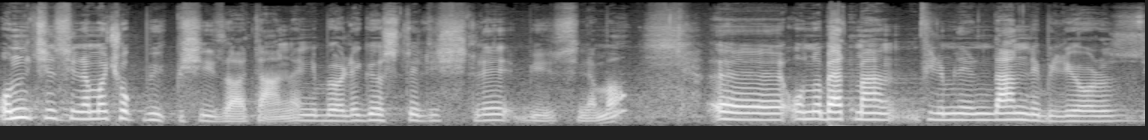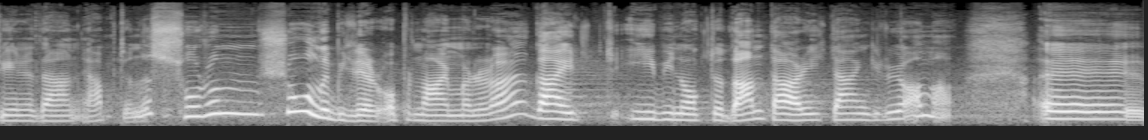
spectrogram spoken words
onun için sinema çok büyük bir şey zaten. Hani böyle gösterişli bir sinema. E, Onu Batman filmlerinden de biliyoruz yeniden yaptığını. Sorun şu olabilir Oppenheimer'la, gayet iyi bir noktadan, tarihten giriyor ama e,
